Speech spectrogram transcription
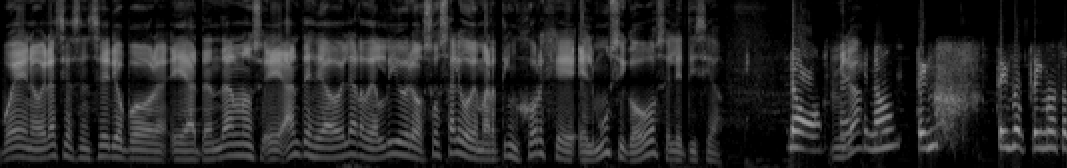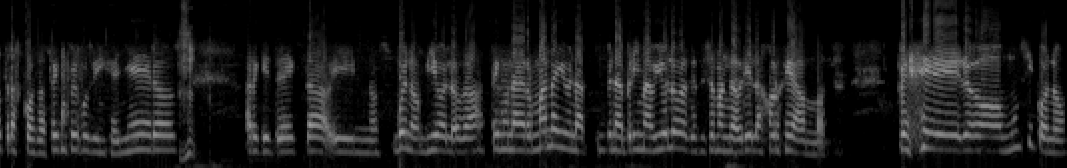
Bueno, gracias en serio por eh, atendernos. Eh, antes de hablar del libro, ¿sos algo de Martín Jorge, el músico vos, Leticia? No, ¿sabes Mirá. que no? Tengo, tengo primos otras cosas. Tengo primos ingenieros, arquitecta y, nos, bueno, bióloga. Tengo una hermana y una, una prima bióloga que se llaman Gabriela Jorge ambas. Pero músico no.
